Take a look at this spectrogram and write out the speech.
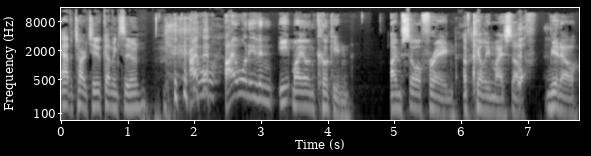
Avatar two coming soon. I won't. I won't even eat my own cooking. I'm so afraid of killing myself. You know,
